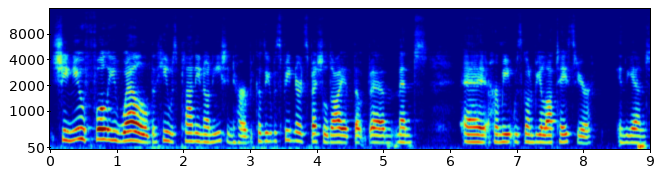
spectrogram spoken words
she knew fully well that he was planning on eating her because he was feeding her a special diet that um, meant uh, her meat was going to be a lot tastier in the end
